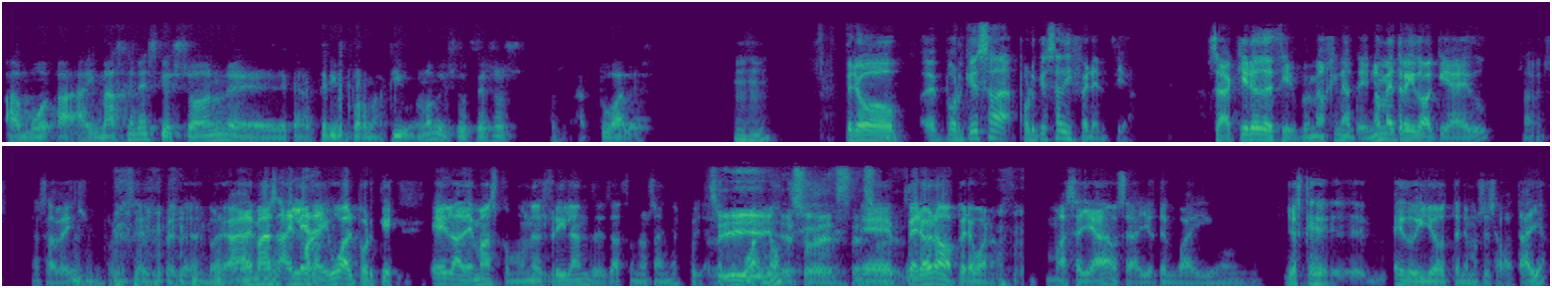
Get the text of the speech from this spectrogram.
a, imágenes que son eh, de carácter informativo, ¿no? de sucesos pues, actuales. Pero, eh, ¿por qué, esa, ¿por qué esa diferencia? O sea, quiero decir, pues imagínate, no me he traído aquí a Edu, ¿sabes? Ya sabéis. además, a él era igual, porque él, además, como no es freelance desde hace unos años, pues ya sí, igual, ¿no? Eso es. Eh, pero no, pero bueno, más allá, o sea, yo tengo ahí un. Yo es que eh, Edu y yo tenemos esa batalla,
